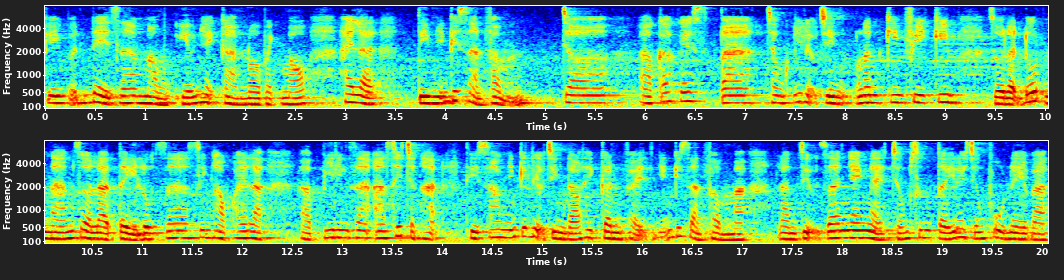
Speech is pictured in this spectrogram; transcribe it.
cái vấn đề da mỏng yếu nhạy cảm nổi bạch máu hay là tìm những cái sản phẩm cho à, các cái spa trong cái liệu trình lăn kim phi kim rồi là đốt nám rồi là tẩy lột da sinh học hay là à, peeling da axit chẳng hạn thì sau những cái liệu trình đó thì cần phải những cái sản phẩm mà làm dịu da nhanh này chống sưng tấy này chống phủ nề và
